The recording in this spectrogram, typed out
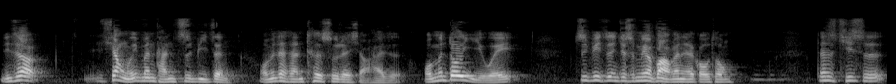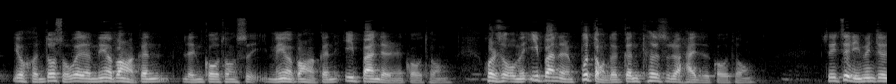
你知道，像我们一般谈自闭症，我们在谈特殊的小孩子，我们都以为自闭症就是没有办法跟人家沟通，但是其实有很多所谓的没有办法跟人沟通，是没有办法跟一般的人沟通，或者说我们一般的人不懂得跟特殊的孩子沟通，所以这里面就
